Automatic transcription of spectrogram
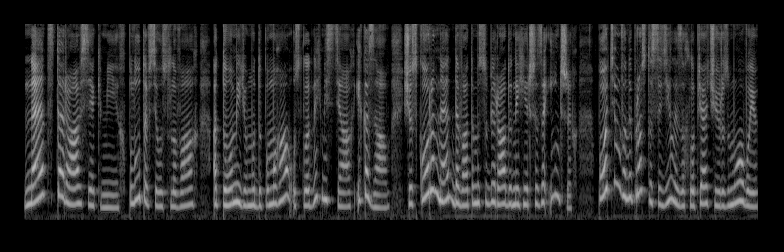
Нет старався, як міг, плутався у словах, а Томі йому допомагав у складних місцях і казав, що скоро Нет даватиме собі раду не гірше за інших. Потім вони просто сиділи за хлоп'ячою розмовою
